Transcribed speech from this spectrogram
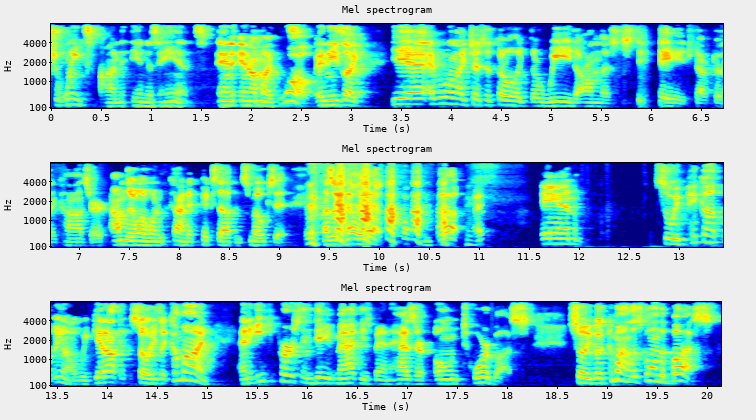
joints on in his hands. And, and I'm like, whoa. And he's like, yeah, everyone like tries to throw like their weed on the stage after the concert. I'm the only one who kind of picks it up and smokes it. I was like, hell yeah, go, right? And so we pick up, you know, we get on. So he's like, come on. And each person, Dave Matthews Band, has their own tour bus. So he goes, come on, let's go on the bus.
